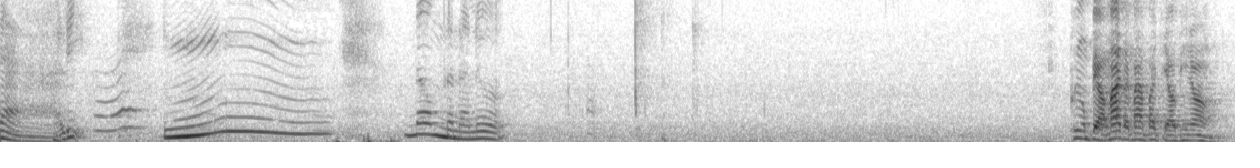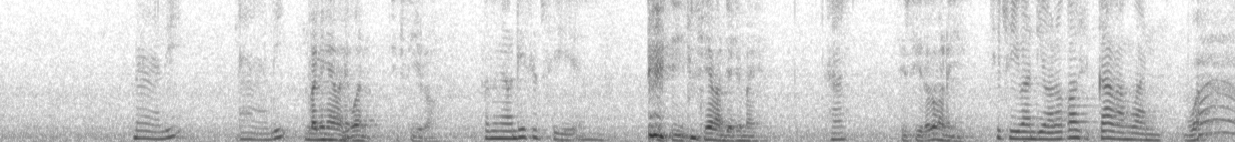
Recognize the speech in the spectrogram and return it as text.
นาลิอืมน้ำนั่นน่ะลูกเพิ่งเปลี่ยวมาจากบ้านป้าเจียวพี่น้องนาลินาลิแล้วเป็นไงวันนี้วันสิบสี่หรอเราเป็นงานวันที่สิบสี่สิบสี่แค่วันเดียวใช่ไหมฮะสิบสี่แล้วก็วันไหนอีกสิบสี่วันเดียวแล้วก็สิบเก้ากลางวัน ว้าว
